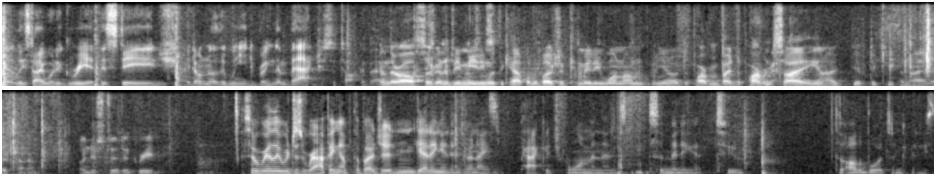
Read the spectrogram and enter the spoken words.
at least I would agree at this stage, I don't know that we need to bring them back just to talk about. And they're also gonna be meeting process. with the capital budget committee, one on, you know, department by department side, you know, you have to keep an eye on their time. Understood, agreed. So really, we're just wrapping up the budget and getting it into a nice package form and then s- submitting it to, to all the boards and committees.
